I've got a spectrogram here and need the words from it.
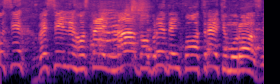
Усіх весільних гостей на добрий день по третьому разу.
